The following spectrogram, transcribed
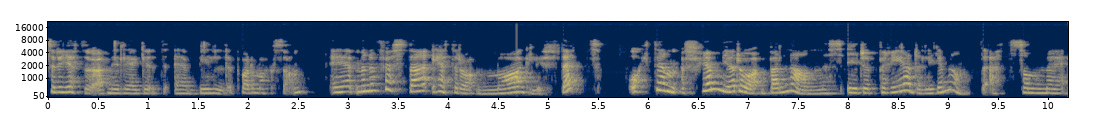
Så det är jättebra att ni lägger ut eh, bilder på dem också. Eh, Men den första heter då maglyftet. Och den främjar då balans i det breda ligamentet som eh,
